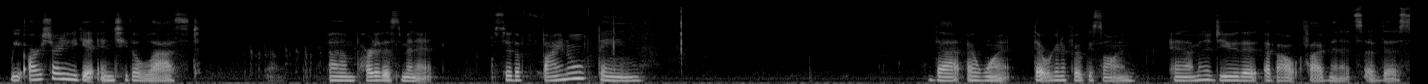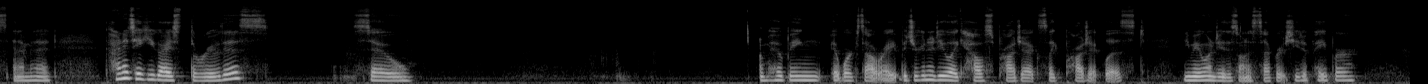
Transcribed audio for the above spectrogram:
we are starting to get into the last um, part of this minute. So, the final thing that I want that we're going to focus on, and I'm going to do the about five minutes of this, and I'm going to kind of take you guys through this. So, I'm hoping it works out right, but you're going to do like house projects, like project list. You may want to do this on a separate sheet of paper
